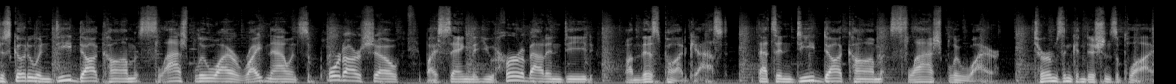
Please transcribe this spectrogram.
Just go to Indeed.com slash BlueWire right now and support our show by saying that you heard about Indeed on this podcast. That's Indeed.com slash BlueWire. Terms and conditions apply.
